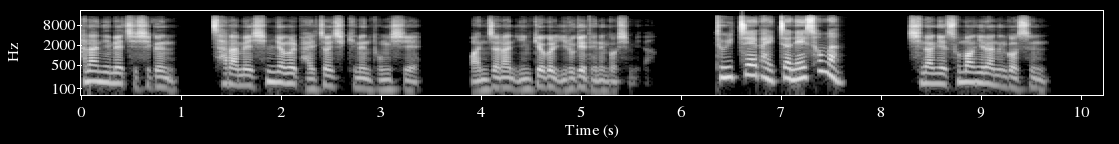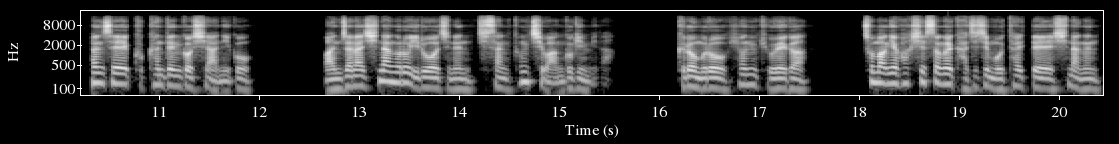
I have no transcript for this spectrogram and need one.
하나님의 지식은 사람의 심령을 발전시키는 동시에 완전한 인격을 이루게 되는 것입니다. 둘째 발전의 소망. 신앙의 소망이라는 것은 현세에 국한된 것이 아니고 완전한 신앙으로 이루어지는 지상 통치 왕국입니다. 그러므로 현 교회가 소망의 확실성을 가지지 못할 때의 신앙은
